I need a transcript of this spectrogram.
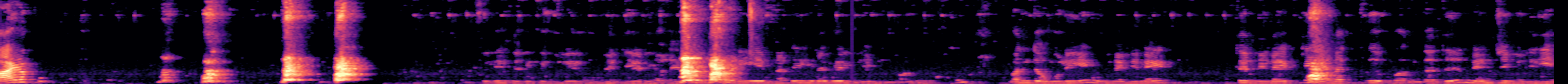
வாழைப்பூ. சிறி உன்னை தேடி அலைந்த வழியே நடு வந்த ஒளியை உன்னை நினைத்து நினைத்து எனக்கு வந்தது நெஞ்சு வெளியே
